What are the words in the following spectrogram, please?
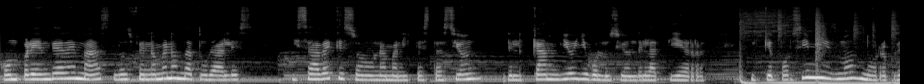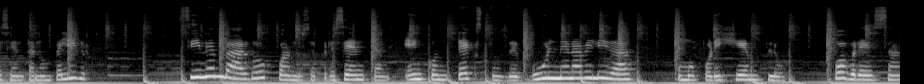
Comprende además los fenómenos naturales y sabe que son una manifestación del cambio y evolución de la Tierra y que por sí mismos no representan un peligro. Sin embargo, cuando se presentan en contextos de vulnerabilidad, como por ejemplo pobreza,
